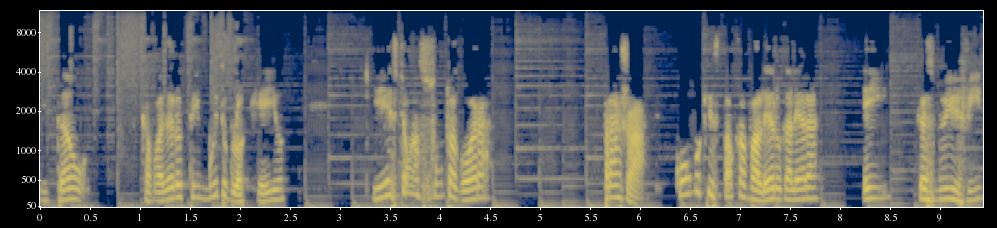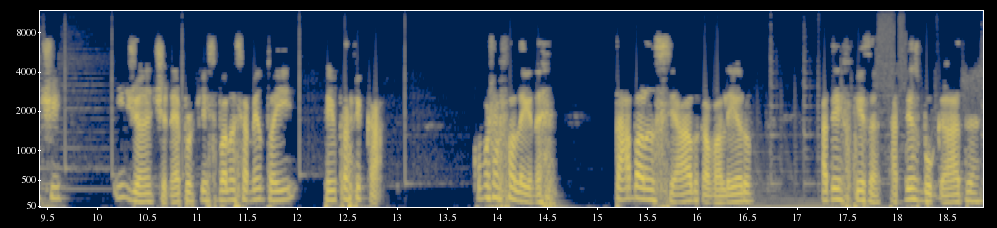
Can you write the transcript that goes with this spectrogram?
Então, Cavaleiro tem muito bloqueio. E este é um assunto agora para já. Como que está o Cavaleiro, galera, em 2020 em diante, né? Porque esse balanceamento aí veio para ficar. Como eu já falei, né? Tá balanceado Cavaleiro. A defesa tá desbugada.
